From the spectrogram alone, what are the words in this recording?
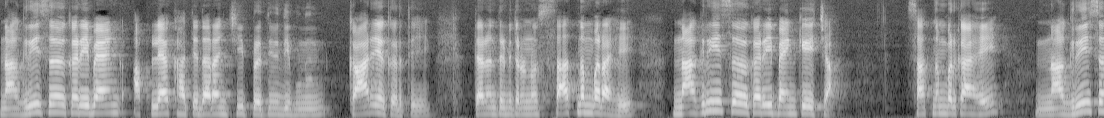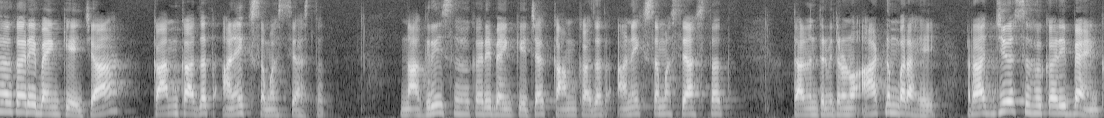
नागरी सहकारी बँक आपल्या खातेदारांची प्रतिनिधी म्हणून कार्य करते. त्यानंतर मित्रांनो सात नंबर आहे नागरी सहकारी बँकेच्या. सात नंबर काय आहे? नागरी सहकारी बँकेच्या कामकाजात अनेक समस्या असतात. नागरी सहकारी बँकेच्या कामकाजात अनेक समस्या असतात. त्यानंतर मित्रांनो आठ नंबर आहे राज्य सहकारी बँक.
